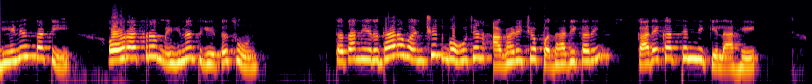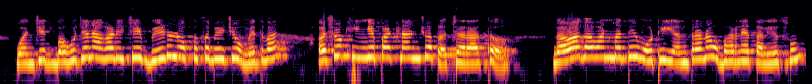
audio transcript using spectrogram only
घेण्यासाठी अहोरात्र मेहनत घेत असून तथा निर्धार वंचित बहुजन आघाडीच्या पदाधिकारी कार्यकर्त्यांनी केला आहे. वंचित बहुजन आघाडीचे बीड लोकसभेचे उमेदवार अशोक हिंगे पाटलांच्या प्रचारार्थ गावागावांमध्ये मोठी यंत्रणा उभारण्यात आली असून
